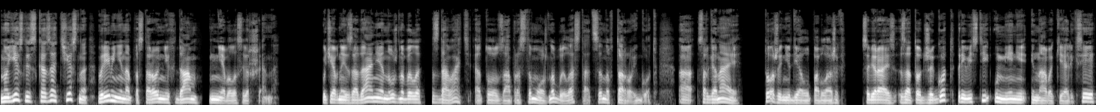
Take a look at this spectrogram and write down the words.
Но если сказать честно, времени на посторонних дам не было совершенно. Учебные задания нужно было сдавать, а то запросто можно было остаться на второй год. А Сарганаи тоже не делал поблажек, собираясь за тот же год привести умения и навыки Алексея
